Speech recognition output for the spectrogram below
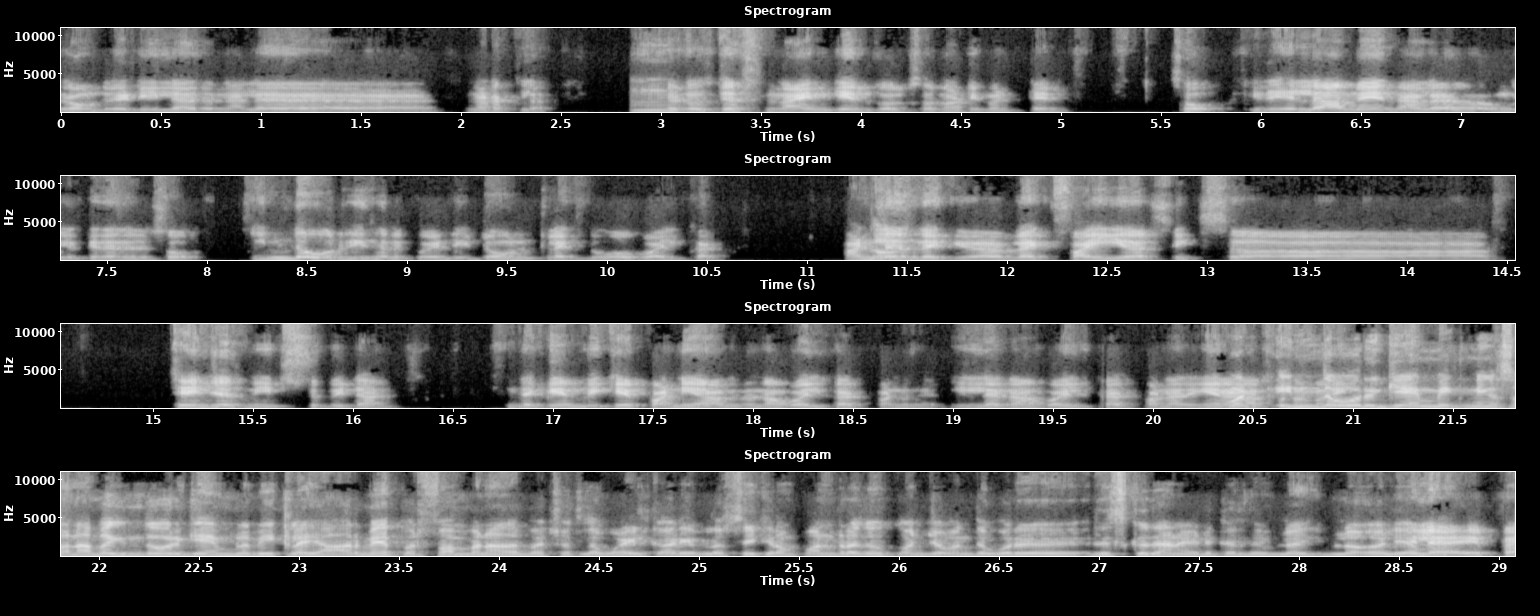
கிரவுண்ட் ரெடி இல்லாதனால நடக்கல. It was just nine games also not even ten so இது எல்லாமேனால உங்களுக்கு இது ஸோ இந்த ஒரு ரீசனுக்கு வேண்டி don't like do wild card unless like you have like five or six changes needs to be done இந்த கேம் வீக்கே பண்ணி ஆகணும்னா வைல்ட் கார்டு பண்ணுங்க. இல்லனா வைல்ட் கார்டு பண்ணாதீங்க. இந்த ஒரு கேம் வீக் நீங்க சொன்ன இந்த ஒரு கேம்ல வீக்ல யாருமே பெர்ஃபார்ம் பண்ணாத பட்சத்துல வைல்ட் கார்டு இவ்வளவு சீக்கிரம் பண்றதும் கொஞ்சம் வந்து ஒரு ரிஸ்க் தானே எடுக்கிறது. இவ்வளவு இவ்வளவு ஏர்லியா இல்ல இப்ப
